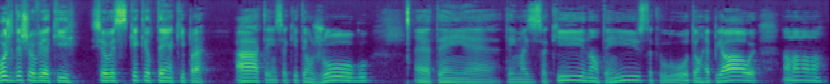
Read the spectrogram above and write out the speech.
Hoje, deixa eu ver aqui. Deixa eu ver o que, que eu tenho aqui para. Ah, tem isso aqui, tem um jogo. É, tem, é, tem mais isso aqui. Não, tem isso, aquilo outro. Tem um happy hour. Não, não, não, não.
